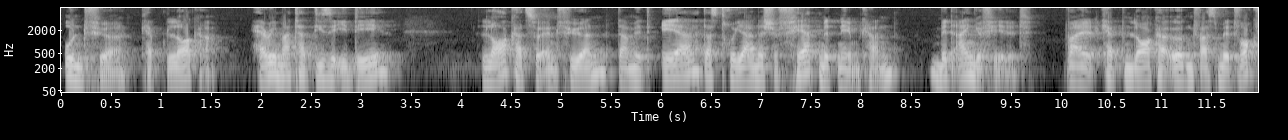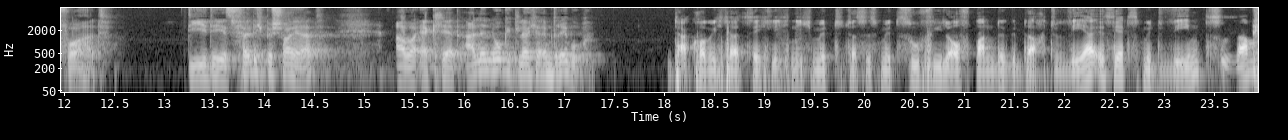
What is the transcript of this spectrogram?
und für Captain Lorca. Harry Mudd hat diese Idee, Lorca zu entführen, damit er das trojanische Pferd mitnehmen kann, mit eingefädelt weil Captain Lorca irgendwas mit Wok vorhat. Die Idee ist völlig bescheuert, aber erklärt alle Logiklöcher im Drehbuch. Da komme ich tatsächlich nicht mit. Das ist mir zu viel auf Bande gedacht. Wer ist jetzt mit wem zusammen?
